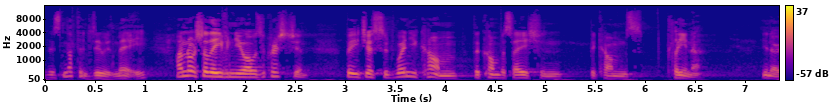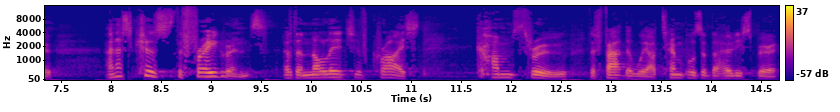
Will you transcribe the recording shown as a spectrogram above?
There's nothing to do with me. I'm not sure they even knew I was a Christian. But he just said, When you come, the conversation becomes cleaner. You know, and that's because the fragrance of the knowledge of Christ comes through the fact that we are temples of the Holy Spirit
